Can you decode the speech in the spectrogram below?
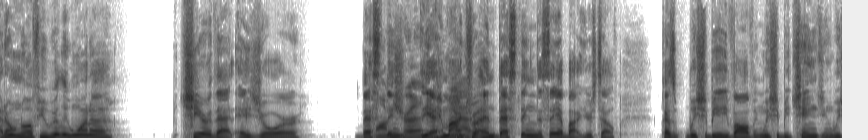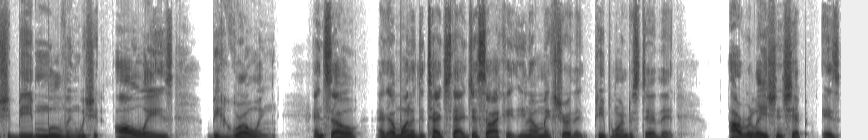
I don't know if you really want to cheer that as your best Mantra? thing. Yeah, mantra Yeah. and best thing to say about yourself. Because we should be evolving, we should be changing, we should be moving, we should always be growing. And so I, I wanted to touch that just so I could, you know, make sure that people understood that our relationship is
